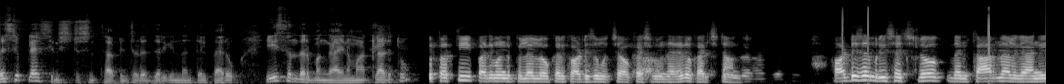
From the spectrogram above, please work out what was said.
రెసిప్లైస్ ఇన్స్టిట్యూషన్ స్థాపించడం జరిగిందని తెలిపారు. ఈ సందర్భంగా ఆయన మాట్లాడుతూ ప్రతి పది మంది పిల్లల్లో ఒకరికి ఆటిజం వచ్చే అవకాశం ఉంది అనేది ఒక అంచనా ఉంది. ఆటిజం రీసెర్చ్లో దాని కారణాలు కానీ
